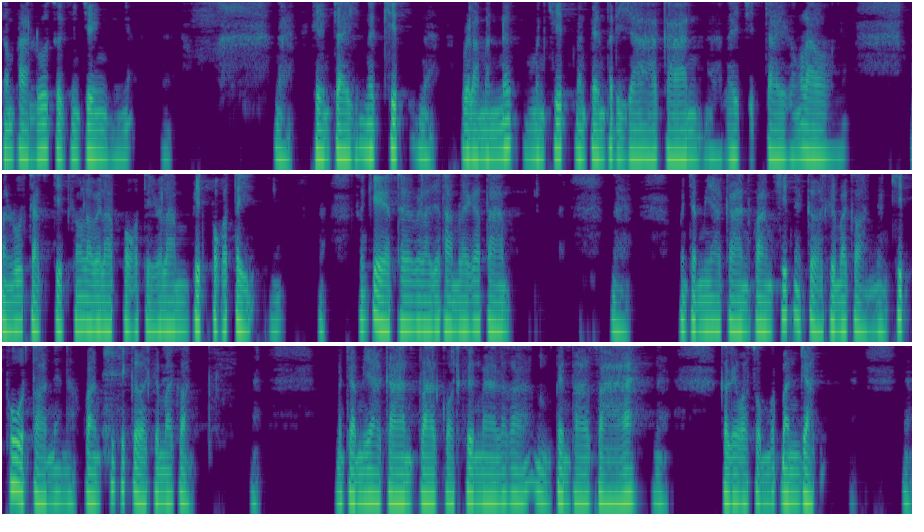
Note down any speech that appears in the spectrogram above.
สัมผัสรู้สึกจริงๆอย่างเงี้ยนะเห็นใจนึกคิดนะ เวลามันนึกมันคิดมันเป็นปฏิยาอาการในจิตใจของเรา มันรู้จักจิตของเราเวลาปกติเวลาผิดปกติ สังเกตเธอเวลาจะทำอะไรก็ตามนะมันจะมีอาการความคิดเนี่ยเกิดขึ้นมาก่อนอย่างคิดพูดตอนนี้นะความคิดจะเกิดขึ้นมาก่อนนะมันจะมีอาการปรากฏขึ้นมาแล้วก็เป็นภาษานะก็เรียกว่าสมมติบัญญัตินะ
